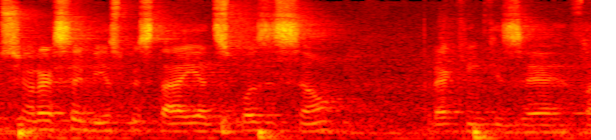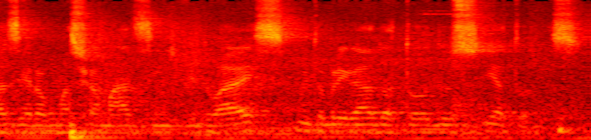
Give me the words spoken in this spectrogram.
o senhor arcebispo está aí à disposição para quem quiser fazer algumas chamadas individuais. Muito obrigado a todos e a todas.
